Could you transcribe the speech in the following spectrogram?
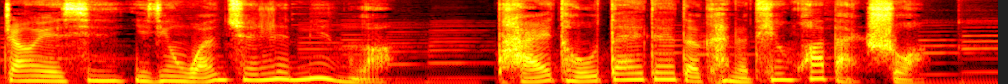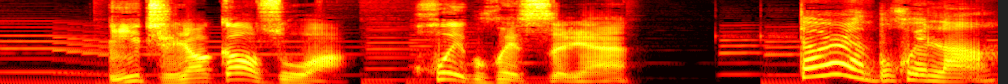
张月心已经完全认命了，抬头呆呆地看着天花板说：“你只要告诉我会不会死人。”当然不会了，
